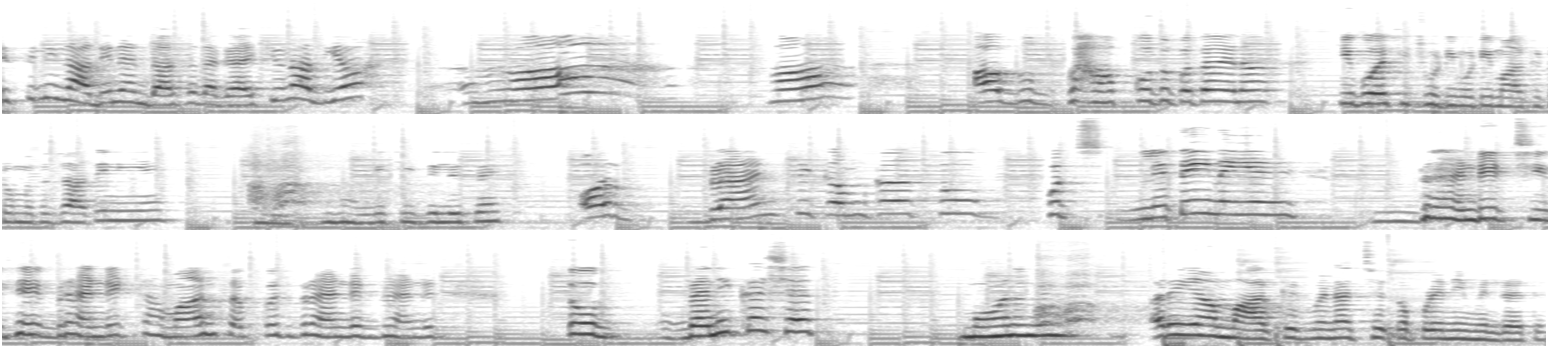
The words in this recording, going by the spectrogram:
इसलिए नादिया ने अंदाज़ा लगाया क्यों नादिया? हाँ हाँ। अब आपको तो पता है ना कि वो ऐसी छोटी मोटी मार्केटों में तो जाती नहीं है। महँगी चीज़ें लेते हैं। और ब्रांड से कम का तो कुछ लेते ही नहीं है। ब्रांडेड चीज़ें ब्रांडेड सामान सब कुछ ब्रांडेड ब्रांडेड तो मैंने कहा शायद मॉल में अरे यहाँ मार्केट में ना अच्छे कपड़े नहीं मिल रहे थे।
